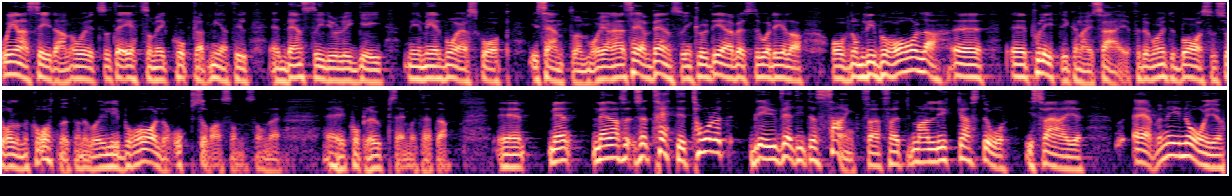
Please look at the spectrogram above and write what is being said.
å ena sidan och ett, så ett som är kopplat mer till en vänsterideologi med medborgarskap i centrum. Och när jag säger vänster inkluderar jag väldigt stora delar av de liberala eh, eh, politikerna i Sverige. För det var inte bara Socialdemokraterna utan det var ju liberaler också va, som, som eh, eh, upp sig mot detta. Eh, men, men alltså, 30-talet blev ju väldigt intressant för, för att man lyckas då i Sverige, även i Norge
